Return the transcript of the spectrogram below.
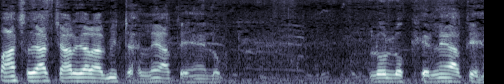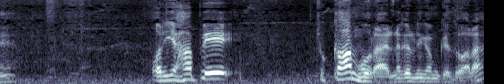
पाँच हज़ार, चार हज़ार आदमी टहलने आते हैं, लोग लोग लोग खेलने आते हैं। और यहाँ पे जो काम हो रहा है नगर निगम के द्वारा,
